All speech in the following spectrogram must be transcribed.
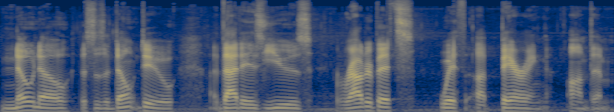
no no, this is a don't do. That is, use router bits with a bearing on them.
